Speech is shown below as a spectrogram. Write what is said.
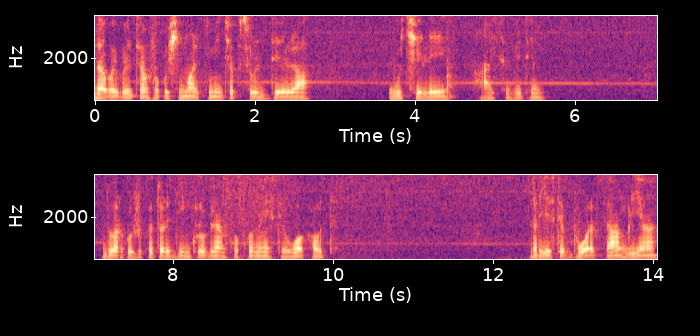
Da, băi băieți, am făcut și marching capsul de la UCL. Hai să vedem. Doar cu jucători din club le-am făcut, nu este walkout. Dar este Boards Anglia,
